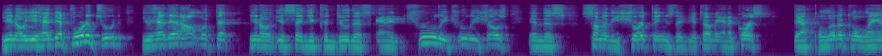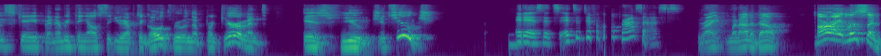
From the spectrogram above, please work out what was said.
you know you had that fortitude, you had that outlook that you know you said you could do this, and it truly, truly shows in this some of these short things that you tell me, and of course that political landscape and everything else that you have to go through and the procurement is huge. It's huge, It is. It's it's a difficult process. right? Without a doubt. All right, listen.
